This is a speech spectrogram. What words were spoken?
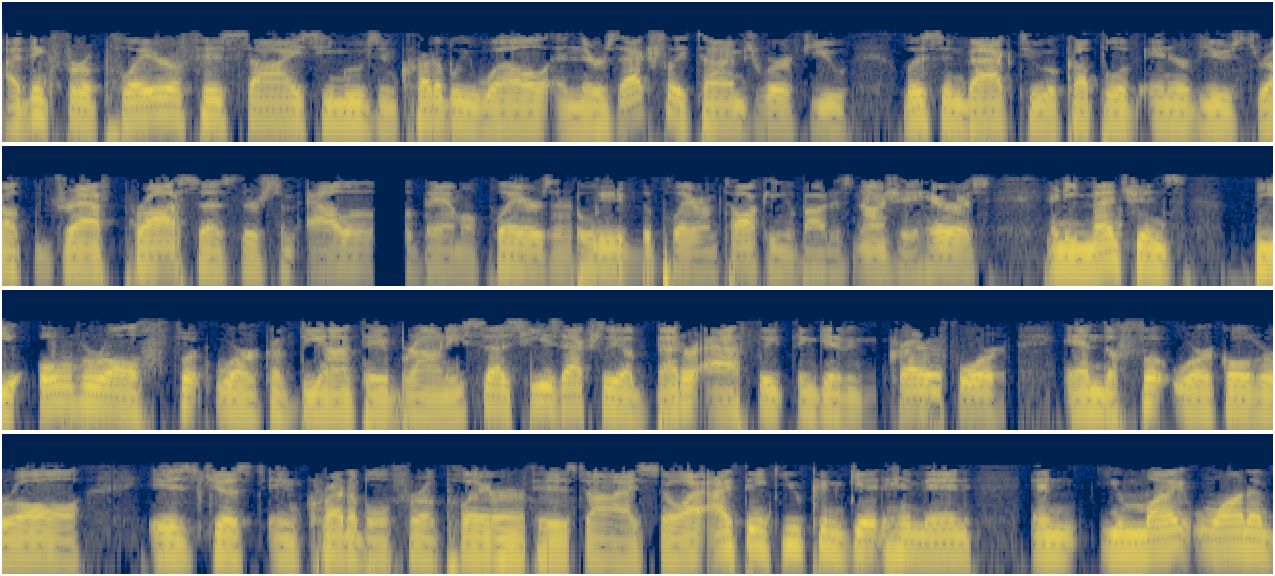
I think for a player of his size, he moves incredibly well, and there's actually times where if you listen back to a couple of interviews throughout the draft process, there's some Alabama players. I believe the player I'm talking about is Najee Harris, and he mentions the overall footwork of Deonte Brown. He says he's actually a better athlete than given credit for, and the footwork overall is just incredible for a player of his size. So I, I think you can get him in, and you might want to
